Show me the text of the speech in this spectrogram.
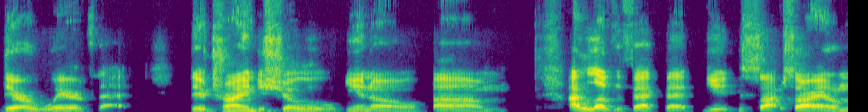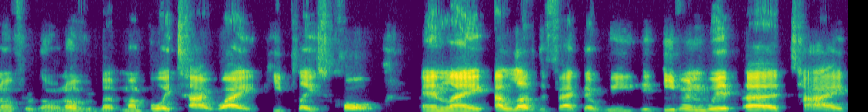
they're aware of that. They're trying to show, you know, um, I love the fact that you, sorry, I don't know if we're going over, but my boy Tye White, he plays Cole. And like, I love the fact that we, even with uh, Tai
